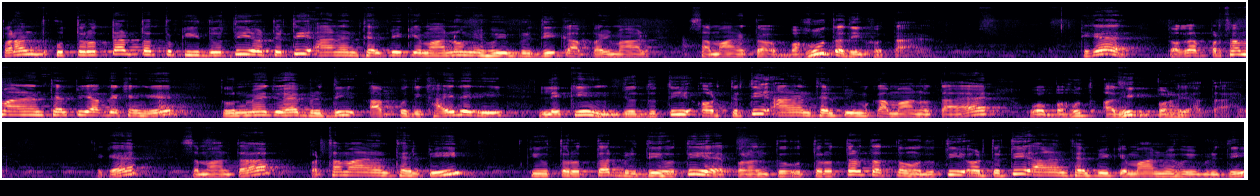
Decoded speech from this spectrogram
परंतु उत्तरोत्तर तत्व की द्वितीय और तृतीय आयन एंथैल्पी के मानों में हुई वृद्धि का परिमाण सामान्यतः बहुत अधिक होता है। ठीक है? तो अगर प्रथम आयन एंथैल्पी आप देखेंगे तो उनमें जो है वृद्धि आपको दिखाई देगी, लेकिन जो द्वितीय और तृतीय आयन एंथैल्पी का मान होता है वह बहुत अधिक बढ़ जाता है। ठीक है? समानतः प्रथम आयन एंथैल्पी की उत्तरोत्तर वृद्धि होती है, परंतु उत्तरोत्तर तत्वों, द्वितीय और तृतीय आयन एंथैल्पी के मान में हुई वृद्धि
